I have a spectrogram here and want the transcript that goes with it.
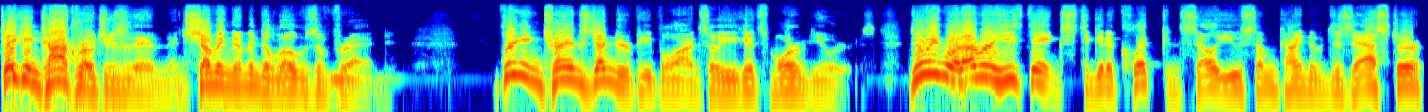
Taking cockroaches then and shoving them into loaves of bread bringing transgender people on so he gets more viewers, doing whatever he thinks to get a click and sell you some kind of disaster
